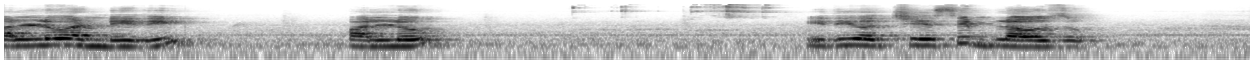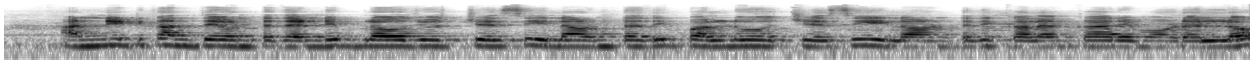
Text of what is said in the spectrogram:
పళ్ళు అండి ఇది. పళ్ళు. ఇది వచ్చేసి బ్లౌజు. అన్నిటికీ అంతే ఉంటుందండి. బ్లౌజ్ వచ్చేసి ఇలా ఉంటుంది పళ్ళు వచ్చేసి ఇలా ఉంటుంది. కలంకారీ మోడల్లో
